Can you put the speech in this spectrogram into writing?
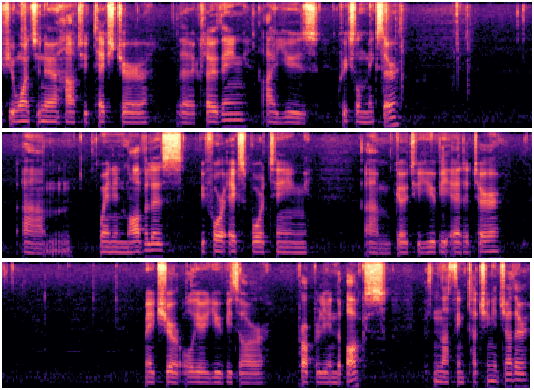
If you want to know how to texture the clothing, I use Quixel Mixer. Um, when in Marvelous, before exporting, um, go to UV Editor Make sure all your UVs are properly in the box with nothing touching each other.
